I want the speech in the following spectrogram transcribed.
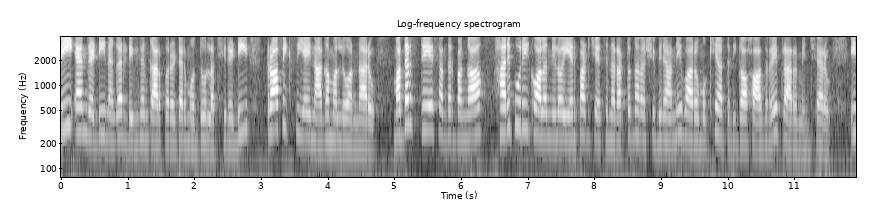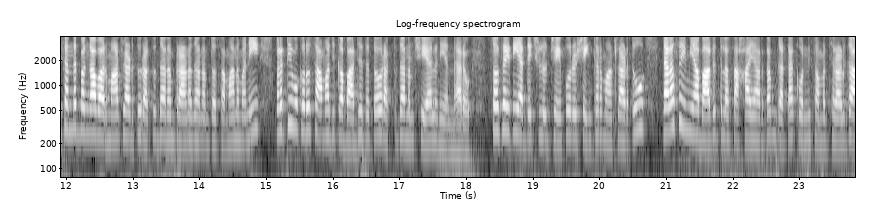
BN Reddy Nagar division corporator Moddu Lachireddy traffic సిఐ నాగమల్లు అన్నారు. మదర్స్ డే సందర్భంగా హరిపూరి కాలనీలో ఏర్పాటు చేసిన రక్తదాన శిబిరాన్ని వారు ముఖ్య అతిథిగా హాజరై ప్రారంభించారు. ఈ సందర్భంగా వారు మాట్లాడుతూ రక్తదానం ప్రాణదానంతో సమానమని ప్రతి ఒక్కరూ సామాజిక బాధ్యతతో రక్తదానం చేయాలని అన్నారు. సొసైటీ అధ్యక్షులు చేపూరు శంకర్ మాట్లాడుతూ తలసేమియా బాధితుల సహాయార్థం గత కొన్ని సంవత్సరాలుగా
